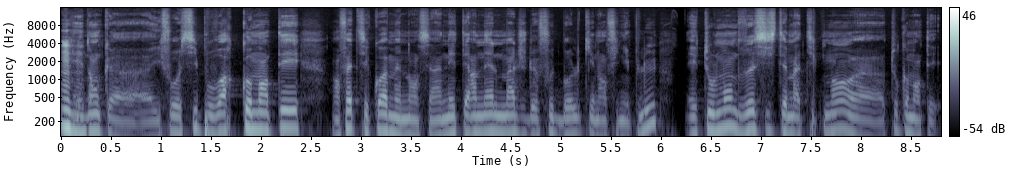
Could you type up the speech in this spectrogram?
Mhm. Et donc, euh, il faut aussi pouvoir commenter. En fait, c'est quoi maintenant? C'est un éternel match de football qui n'en finit plus. Et tout le monde veut systématiquement euh, tout commenter.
